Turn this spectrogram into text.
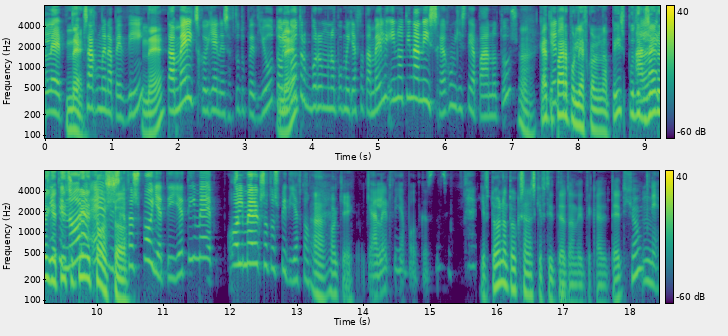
Alert Ναι. και ψάχνουμε ένα παιδί, ναι. τα μέλη της οικογένειας αυτού του παιδιού, το Ναι. λιγότερο που μπορούμε να πούμε για αυτά τα μέλη είναι ότι είναι ανήσυχα. Έχουν χεστεί απάνω τους. Α, κάτι Και- πάρα πολύ εύκολο να πεις που δεν ξέρω γιατί σου πήρε τόσο. Θα σου πω γιατί. Γιατί είμαι όλη μέρα έξω από το σπίτι γι' αυτό. Α, οκ. Και άλλα έρθει για podcast. Έτσι. Γι' αυτό να το ξανασκεφτείτε όταν δείτε κάτι τέτοιο. Ναι.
